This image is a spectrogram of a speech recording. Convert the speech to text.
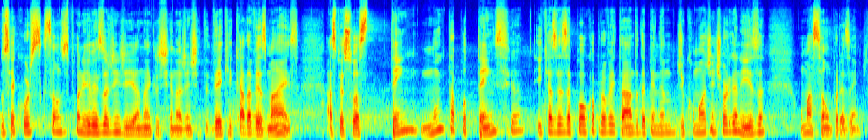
dos recursos que são disponíveis hoje em dia, né, Cristina? A gente vê que cada vez mais as pessoas têm muita potência e que às vezes é pouco aproveitada dependendo de como a gente organiza uma ação, por exemplo,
